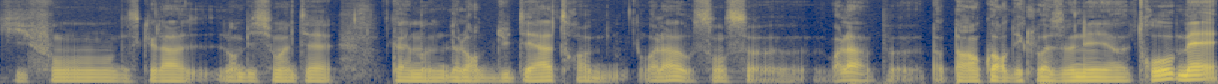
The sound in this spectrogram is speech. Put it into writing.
qui font, parce que là, l'ambition était quand même de l'ordre du théâtre, euh, voilà, au sens, euh, voilà, pas encore décloisonné trop, mais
